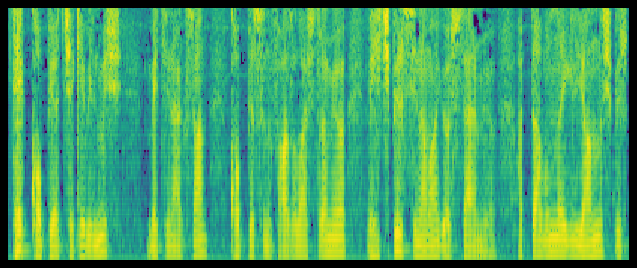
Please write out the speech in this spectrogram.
tek kopya çekebilmiş Metin Erksan kopyasını fazlalaştıramıyor ve hiçbir sinema göstermiyor. Hatta bununla ilgili yanlış bir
